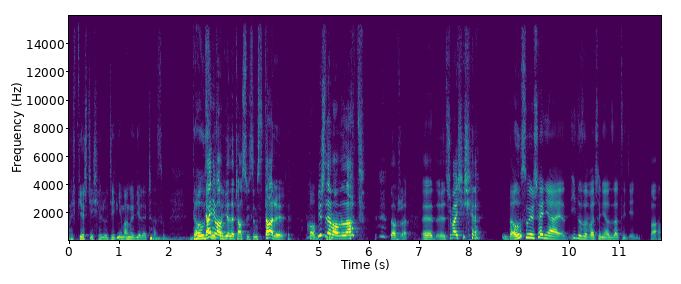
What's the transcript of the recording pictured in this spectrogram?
Pośpieszcie się ludzie, nie mamy wiele czasu. Do Ja nie mam wiele czasu, jestem stary. O, Wiesz ile mam lat? Dobrze, e, trzymajcie się. Do usłyszenia i do zobaczenia za tydzień. Pa.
